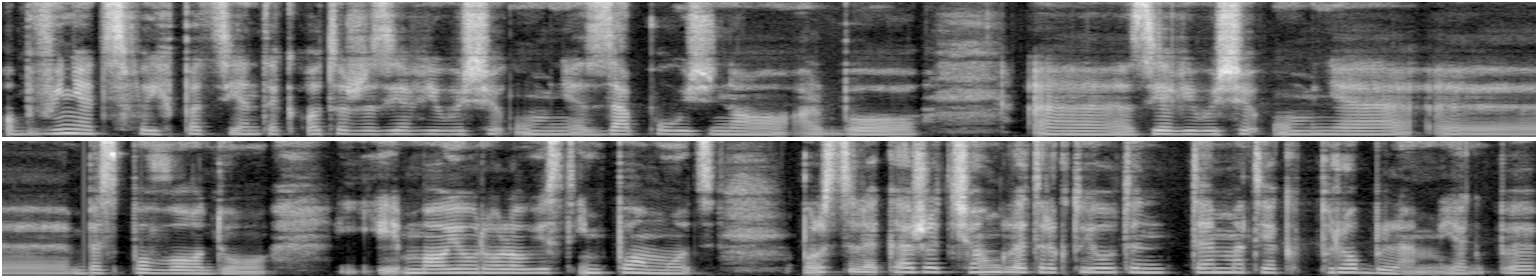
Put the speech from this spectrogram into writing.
obwiniać swoich pacjentek o to, że zjawiły się u mnie za późno albo e, zjawiły się u mnie e, bez powodu. Moją rolą jest im pomóc. Polscy lekarze ciągle traktują ten temat jak problem, jakby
